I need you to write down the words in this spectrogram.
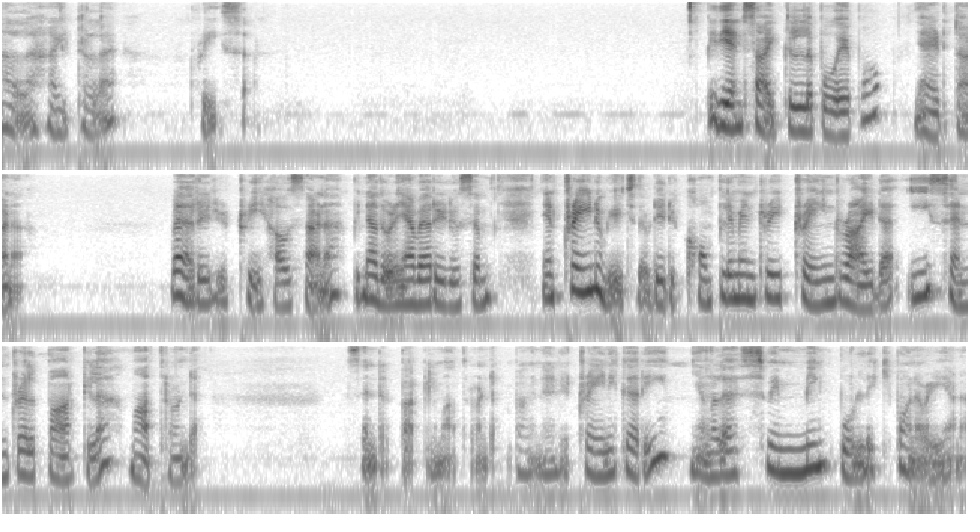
നല്ല ഹൈറ്റുള്ള ട്രീസ് ഇത് ഞാൻ സൈക്കിളിൽ പോയപ്പോൾ ഞാൻ എടുത്താണ് വേറൊരു ട്രീ ഹൗസാണ് പിന്നെ അതുപോലെ ഞാൻ വേറൊരു ദിവസം ഞാൻ ട്രെയിൻ ഉപയോഗിച്ചത്. അവിടെ ഒരു കോംപ്ലിമെന്ററി ട്രെയിൻ റൈഡ് ഈ സെൻട്രൽ പാർക്കിൽ മാത്രമുണ്ട്. സെൻട്രൽ പാർക്കിൽ മാത്രമുണ്ട്. അപ്പോൾ അങ്ങനെ ഒരു ട്രെയിനിൽ കയറി ഞങ്ങൾ സ്വിമ്മിംഗ് പൂളിലേക്ക് പോണ വഴിയാണ്.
